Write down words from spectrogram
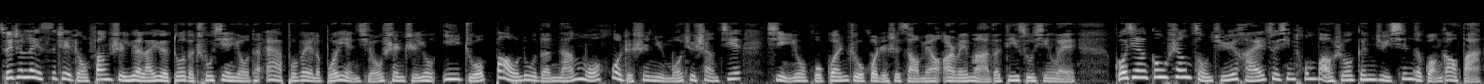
随着类似这种方式越来越多的出现，有的 App 为了博眼球，甚至用衣着暴露的男模或者是女模去上街，吸引用户关注或者是扫描二维码的低俗行为。国家工商总局还最新通报说，根据新的广告法，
